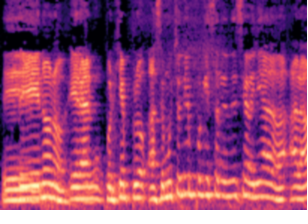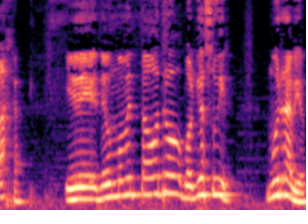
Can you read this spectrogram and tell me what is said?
eh, Eh, no, no, eran, por ejemplo, hace mucho tiempo que esa tendencia venía a la, a la baja. Y de, de un momento a otro volvió a subir, muy rápido.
